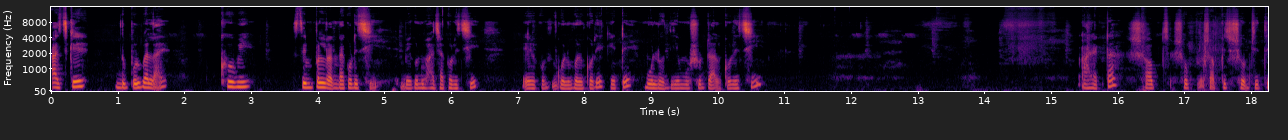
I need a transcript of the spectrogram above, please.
আজকে দুপুরবেলায় খুবই সিম্পল রান্না করেছি। বেগুন ভাজা করেছি, এরকম গোল গোল করে কেটে মূলো দিয়ে মুসুর ডাল করেছি। আর একটা সব সব কিছু সবজিতে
